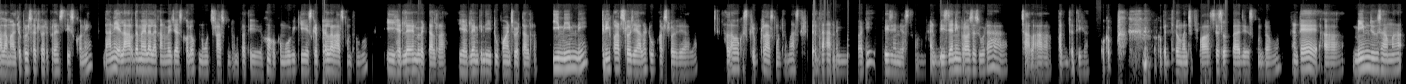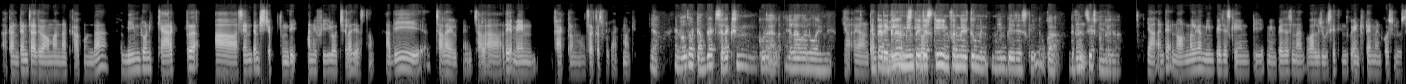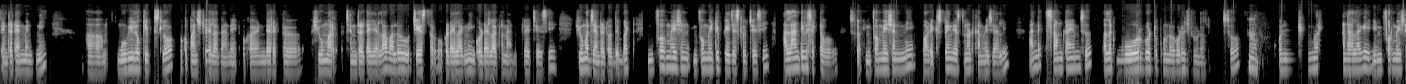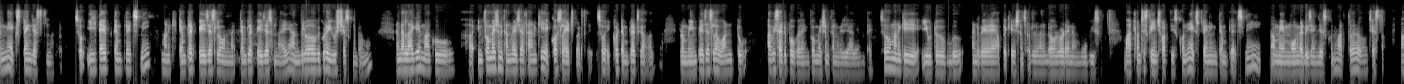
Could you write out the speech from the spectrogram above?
అలా మల్టిపుల్ సైట్లో రిఫరెన్స్ తీసుకొని దాన్ని ఎలా అర్థమయ్యేలా ఎలా కన్వే చేసుకోవాలో నోట్స్ రాసుకుంటాను ప్రతి ఒక మూవీకి స్క్రిప్ట్ ఎలా రాసుకుంటాము ఈ హెడ్ లైన్ పెట్టాలరా ఈ హెడ్ లైన్ కింద ఈ టూ పాయింట్స్ పెట్టాలరా. ఈ మీమ్ని త్రీ పార్ట్స్లో చేయాలా టూ పార్ట్స్లో చేయాలా? అలా ఒక స్క్రిప్ట్ రాసుకుంటాము. ఆ స్క్రిప్ట్ దాన్ని బట్టి డిజైన్ చేస్తాం అండ్ డిజైనింగ్ ప్రాసెస్ కూడా చాలా పద్ధతిగా ఒక ఒక పెద్ద మంచి ప్రాసెస్ లా చేసుకుంటాము. అంటే ఆ మీమ్ చూసామా ఆ కంటెంట్ చదివామా అన్నట్టు కాకుండా మీమ్లోని క్యారెక్టర్ ఆ సెంటెన్స్ చెప్తుంది అనే ఫీల్ వచ్చేలా చేస్తాం. అది చాలా హెల్ప్ అయింది. చాలా అదే మెయిన్ ఫ్యాక్టర్ అన్నమాట సక్సెస్ఫుల్ ఫ్యాక్టర్ మాకి. అండ్ ఆల్సో టెంప్లెట్ సెలెక్షన్ కూడా ఎలా- వాల్వ్ అయింది? అంటే రెగ్యులర్ మీమ్ పేజెస్కి ఇన్ఫర్మేటివ్ మీమ్ పేజెస్కి ఒక డిఫరెన్సియేషన్ ఉండాలి కదా. యా అంటే నార్మల్గా మీమ్ పేజెస్కి ఏంటి మీమ్ పేజెస్ వాళ్ళు చూసేది ఎందుకు ఎంటర్టైన్మెంట్ కోసం చూస్తే ఎంటర్టైన్మెంట్ని మూవీలో క్లిప్స్లో ఒక పంచ్ డైలాగ్ కానీ ఒక ఇండైరెక్ట్ హ్యూమర్ జనరేట్ అయ్యేలా వాళ్ళు చేస్తారు. ఒక డైలాగ్ని ఇంకో డైలాగ్లో మ్యానిపులేట్ చేసి హ్యూమర్ జనరేట్ అవుద్ది. బట్ ఇన్ఫర్మేషన్ ఇన్ఫర్మేటివ్ పేజెస్కి వచ్చేసి అలాంటివి సెట్ అవ్వవు. సో ఇన్ఫర్మేషన్ని వాడు ఎక్స్ప్లెయిన్ చేస్తున్నట్టు కన్వే చేయాలి. అండ్ సమ్ టైమ్స్ వాళ్ళకి బోర్ కొట్టకుండా కూడా చూడాలి. సో. కొంచెం హ్యూమర్ అండ్ అలాగే ఇన్ఫర్మేషన్ని ఎక్స్ప్లెయిన్ చేస్తున్నట్టు. సో ఈ టైప్ టెంప్లెట్స్ని మనకి టెంప్లెట్ పేజెస్లో ఉన్నాయి టెంప్లెట్ పేజెస్ ఉన్నాయి. అందులో అవి కూడా యూస్ చేసుకుంటాము. అండ్ అలాగే మాకు ఇన్ఫర్మేషన్ కన్వే చేయడానికి ఎక్కువ స్లైడ్స్ పడతాయి. సో ఎక్కువ టెంప్లెట్స్ కావాలి. ఇప్పుడు మెయిన్ పేజెస్లో వన్ టూ అవి సరిపోవు కదా ఇన్ఫర్మేషన్ కన్వే చేయాలి అంటే. సో మనకి యూట్యూబ్ అండ్ వేరే అప్లికేషన్స్ డౌన్లోడ్ అయిన మూవీస్ వాటిలోంచి స్క్రీన్ షాట్ తీసుకొని ఎక్స్ప్లెయినింగ్ టెంప్లెట్స్ని మేము ఓన్గా డిజైన్ చేసుకొని వాటితో చేస్తాం. ఆ,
